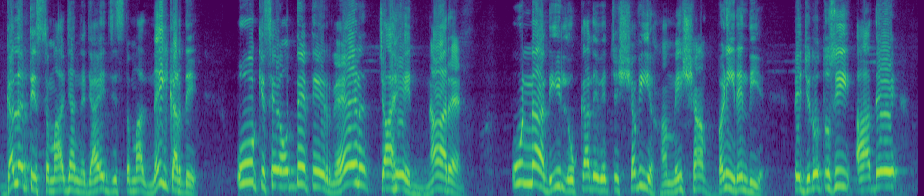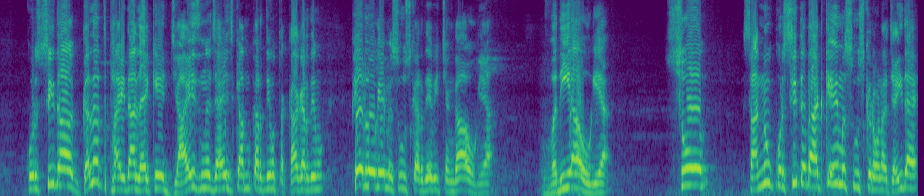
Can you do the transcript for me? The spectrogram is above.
ਗਲਤ ਇਸਤੇਮਾਲ ਜਾਂ ਨਜਾਇਜ਼ ਇਸਤੇਮਾਲ ਨਹੀਂ ਕਰਦੇ, ਉਹ ਕਿਸੇ ਅਹੁਦੇ ਤੇ ਰਹਿਣ ਚਾਹੇ ਨਾ ਰਹਿਣ, ਉਹਨਾਂ ਦੀ ਲੋਕਾਂ ਦੇ ਵਿੱਚ ਛਵੀ ਹਮੇਸ਼ਾ ਬਣੀ ਰਹਿੰਦੀ ਹੈ। ਤੇ ਜਦੋਂ ਤੁਸੀਂ ਆਪਦੇ ਕੁਰਸੀ ਦਾ ਗਲਤ ਫਾਇਦਾ ਲੈ ਕੇ ਜਾਇਜ਼ ਨਜਾਇਜ਼ ਕੰਮ ਕਰਦੇ ਹੋ, ਧੱਕਾ ਕਰਦੇ ਹੋ, ਫਿਰ ਲੋਕ ਇਹ ਮਹਿਸੂਸ ਕਰਦੇ ਵੀ ਚੰਗਾ ਹੋ ਗਿਆ, ਵਧੀਆ ਹੋ ਗਿਆ। ਸੋ ਸਾਨੂੰ ਕੁਰਸੀ ਤੇ ਬੈਠ ਕੇ ਇਹ ਮਹਿਸੂਸ ਕਰਾਉਣਾ ਚਾਹੀਦਾ ਹੈ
